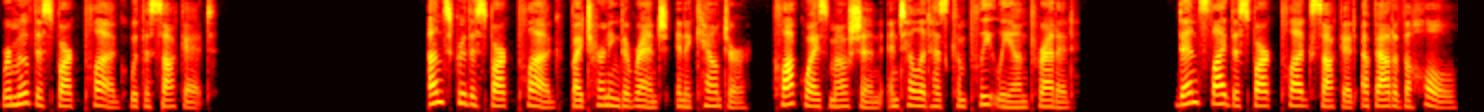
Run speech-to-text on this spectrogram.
Remove the spark plug with the socket. Unscrew the spark plug by turning the wrench in a counter, clockwise motion until it has completely unthreaded. Then slide the spark plug socket up out of the hole,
